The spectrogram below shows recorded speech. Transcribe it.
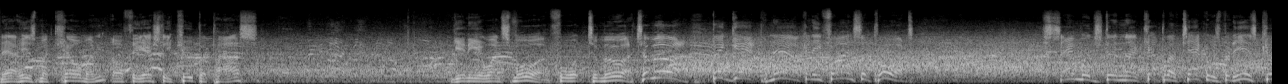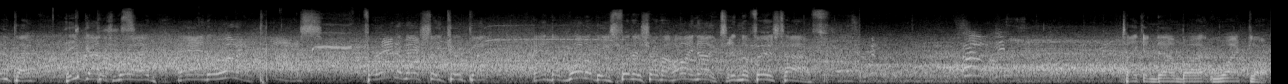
Now here's McCalman off the Ashley Cooper pass. Guinea once more for To'omua. To'omua, big gap. Now can he find support? Sandwiched in a couple of tackles, but here's Cooper. He goes wide, and what a pass for Adam Ashley Cooper. And the Wallabies finish on a high note in the first half. Taken down by Whitelock.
